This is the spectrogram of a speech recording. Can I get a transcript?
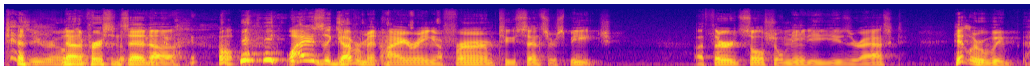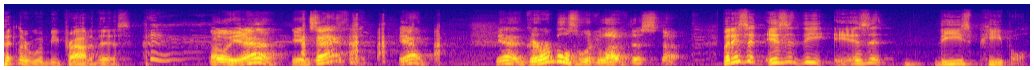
Zero Another person said, uh. "Why is the government hiring a firm to censor speech?" A third social media user asked. Hitler would be, Hitler would be proud of this. Oh yeah, exactly. Yeah, yeah. Goebbels would love this stuff. But is it isn't the isn't these people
